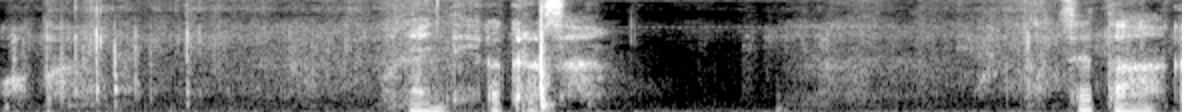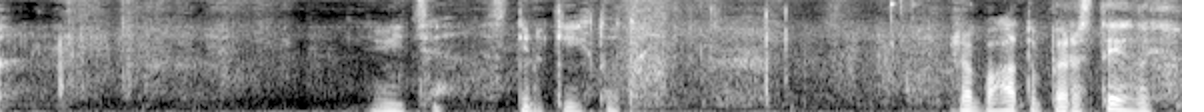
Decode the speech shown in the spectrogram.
Опа. Гляньте, яка краса. Це так. Дивіться, скільки їх тут. Вже багато перестиглих.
